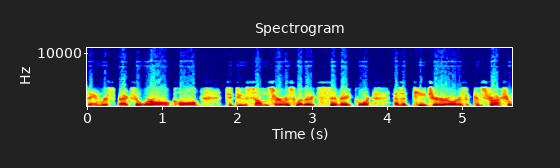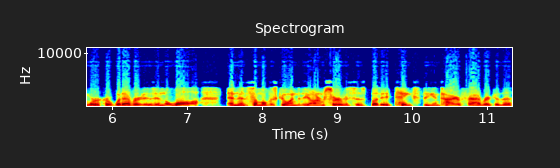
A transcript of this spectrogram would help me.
same respect. So we're all called to do some service, whether it's civic or as a teacher or as a construction worker, whatever it is in the law. And then some of us go into the armed services, but it takes the entire fabric of the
